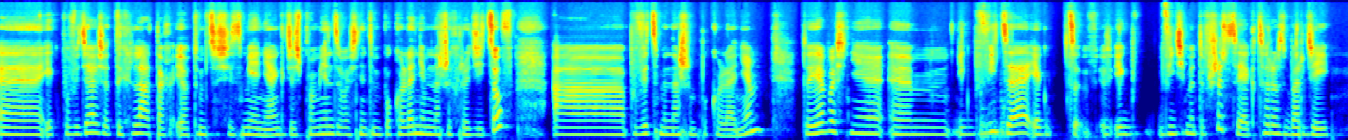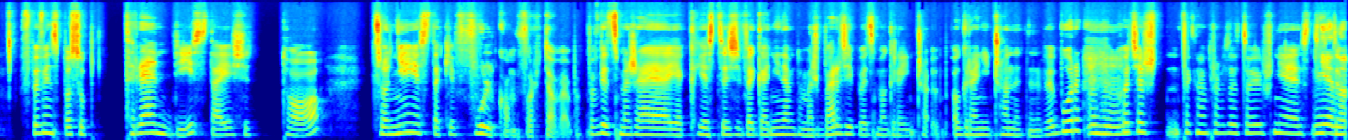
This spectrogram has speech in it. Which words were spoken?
e, jak powiedziałaś o tych latach i o tym, co się zmienia gdzieś pomiędzy właśnie tym pokoleniem naszych rodziców, a powiedzmy naszym pokoleniem, to ja właśnie jakby widzę, jak, jak widzimy to wszyscy, jak coraz bardziej w pewien sposób trendy staje się to, co nie jest takie full komfortowe, bo powiedzmy, że jak jesteś weganinem, to masz bardziej powiedzmy ograniczony ten wybór, mhm. chociaż tak naprawdę to już nie jest. Nie no,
